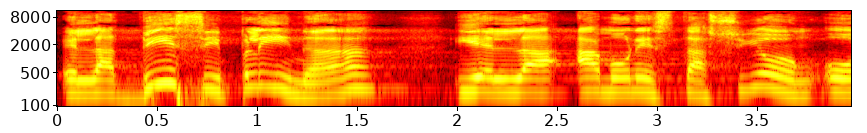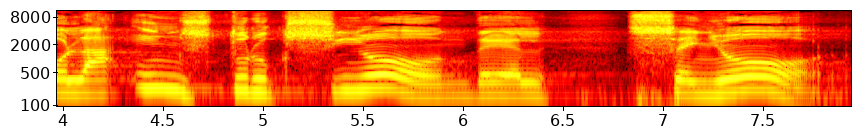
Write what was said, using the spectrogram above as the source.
en la disciplina y en la amonestación o la instrucción del Señor.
